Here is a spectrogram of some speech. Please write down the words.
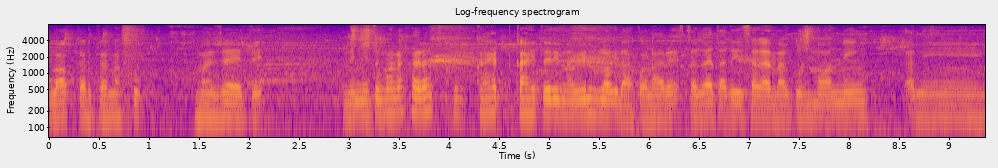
ब्लॉग करताना खूप मजा येते. आणि मी तुम्हाला खरंच खूप काय काहीतरी नवीन ब्लॉग दाखवणार आहे. सगळ्यात आधी सगळ्यांना गुड मॉर्निंग आणि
